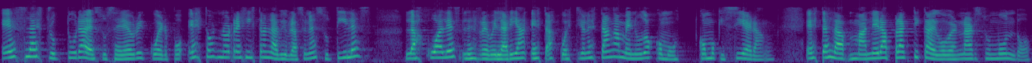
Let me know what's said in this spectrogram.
es la estructura de su cerebro y cuerpo. Estos no registran las vibraciones sutiles, las cuales les revelarían estas cuestiones tan a menudo como, como quisieran. Esta es la manera práctica de gobernar su mundo.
